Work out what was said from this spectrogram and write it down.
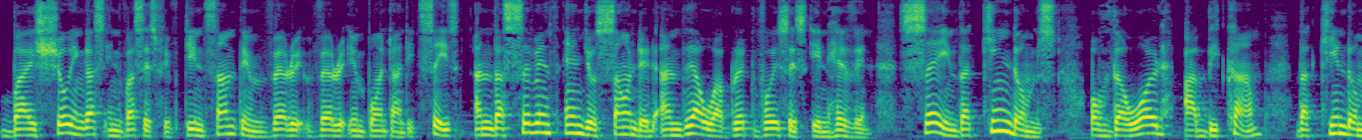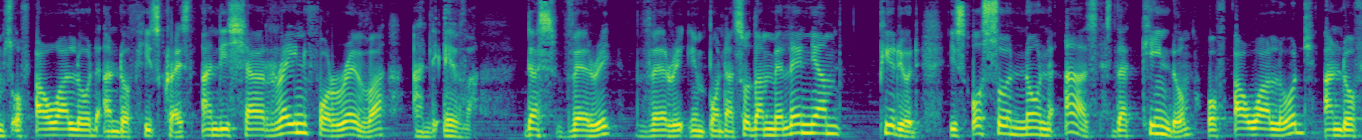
by showing us in verses 15 something very, very important. It says, And the seventh angel sounded, and there were great voices in heaven, saying, The kingdoms of the world are become the kingdoms of our Lord and of his Christ, and he shall reign forever and ever. That's very, very important. So the millennium period is also known as the kingdom of our Lord and of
